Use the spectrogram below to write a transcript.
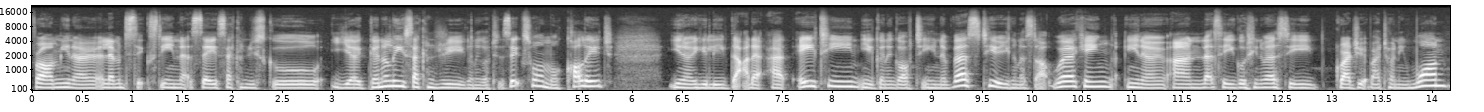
from, you know, 11 to 16, let's say secondary school, you're going to leave secondary, you're going to go to sixth form or college. You know, you leave that at at 18, you're going to go off to university or you're going to start working, you know, and let's say you go to university, graduate by 21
